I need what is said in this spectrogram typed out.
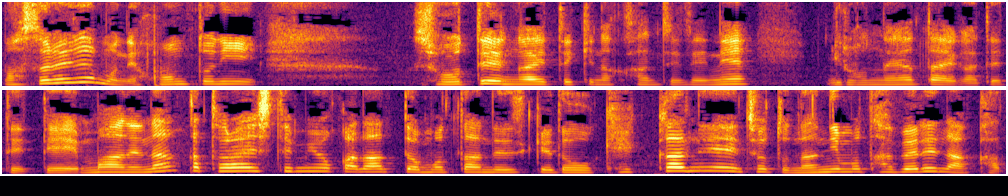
まあそれでもね、本当に、商店街的な感じでね、いろんな屋台が出てて、まあね、なんかトライしてみようかなって思ったんですけど、結果ね、ちょっと何も食べれなかっ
